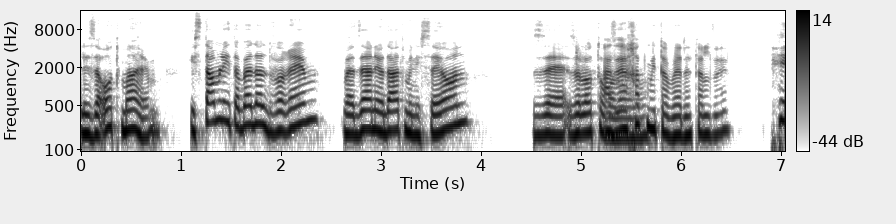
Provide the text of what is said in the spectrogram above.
לזהות מה הם. כי סתם להתאבד על דברים, ואת זה אני יודעת מניסיון, זה, זה לא טוב. אז איך את מתאבדת על זה?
